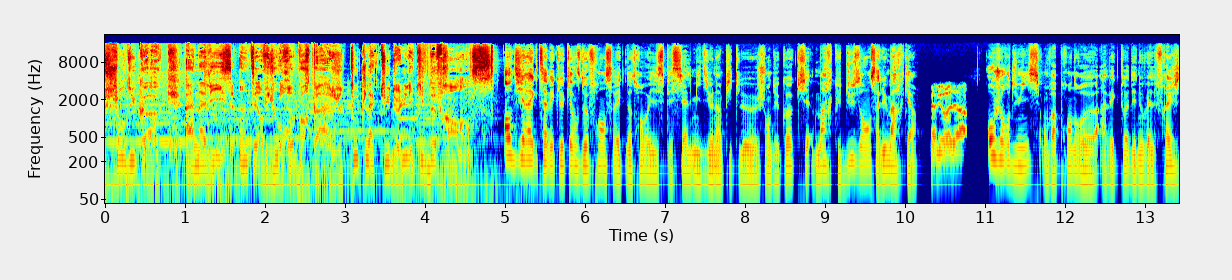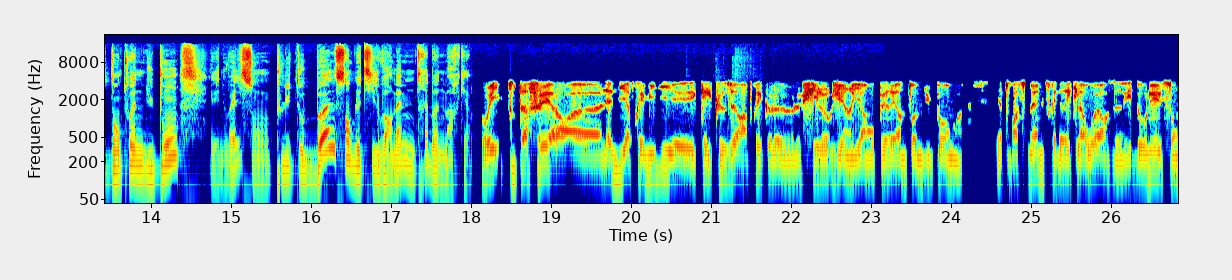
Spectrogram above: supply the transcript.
chant du coq. Analyse, interview, reportage, toute l'actu de l'équipe de France. En direct avec le 15 de France, avec notre envoyé spécial Midi Olympique, le chant du coq, Marc Duzan. Salut Marc. Salut Reda. Aujourd'hui, on va prendre avec toi des nouvelles fraîches d'Antoine Dupont. Et les nouvelles sont plutôt bonnes, semble-t-il, voire même très bonnes, Marc. Oui, tout à fait. Alors, euh, lundi après-midi et quelques heures après que le, le chirurgien ayant opéré Antoine Dupont il y a trois semaines, Frédéric Lauwers ait donné son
